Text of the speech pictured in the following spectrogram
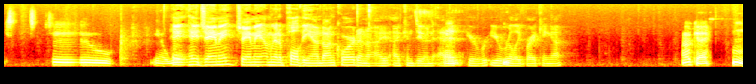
to you know. Hey, hey, Jamie, Jamie, I'm going to pull the end on cord, and I, I can do an edit. You're you're really breaking up. Okay. Hmm.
